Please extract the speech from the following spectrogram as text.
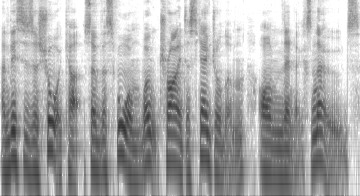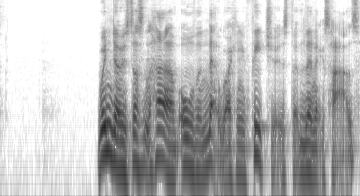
and this is a shortcut so the swarm won't try to schedule them on Linux nodes. Windows doesn't have all the networking features that Linux has,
